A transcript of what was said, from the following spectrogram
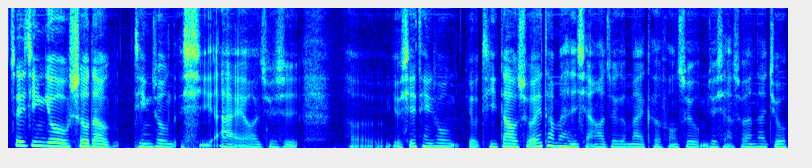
最近又受到听众的喜爱哦，就是呃，有些听众有提到说，哎，他们很想要这个麦克风，所以我们就想说，那就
